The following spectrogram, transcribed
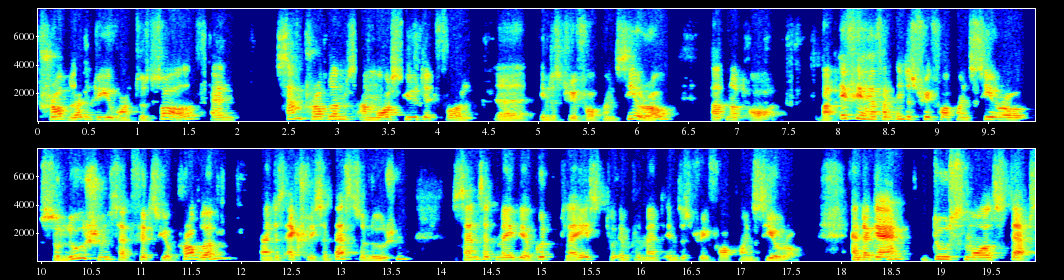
problem do you want to solve? And some problems are more suited for uh, industry 4.0, but not all. But if you have an Industry 4.0 solution that fits your problem and is actually the best solution, then that may be a good place to implement Industry 4.0. And again, do small steps.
